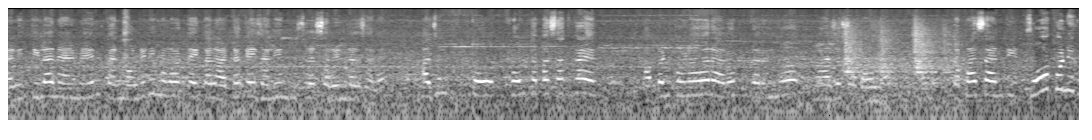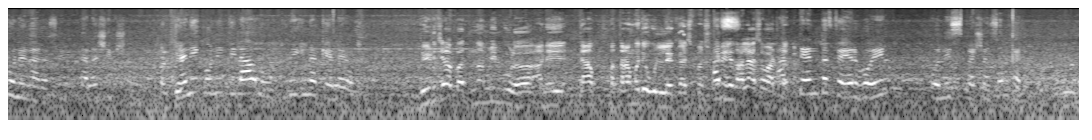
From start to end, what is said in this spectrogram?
आणि तिला न्याय मिळेल. कारण ऑलरेडी मला वाटतं एकाला अटकही झाली आणि दुसरा सरेंडर झाला. अजून तो खोल तपासात कळेल? आपण कोणावर आरोप करणं माझं स्वभाव तपासांती जो कोणी गुन्हेगार असेल त्याला शिक्षा. ज्यांनी कोणी तिला उद्विग्न केले असेल बीडच्या बदनामीमुळं आणि त्या पत्रामध्ये उल्लेख स्पष्ट हे झालं असं वाटतं अत्यंत फेर होईल पोलीस प्रशासन करेल.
